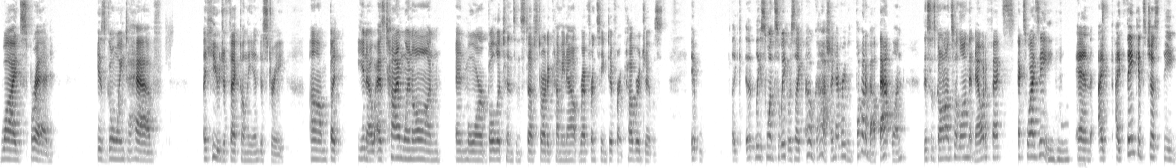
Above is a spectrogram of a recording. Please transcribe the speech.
widespread is going to have a huge effect on the industry. Um, but you know, as time went on and more bulletins and stuff started coming out referencing different coverage, it was it like at least once a week it was like, oh gosh, I never even thought about that one. This has gone on so long that now it affects XYZ. Mm-hmm. And I I think it's just the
